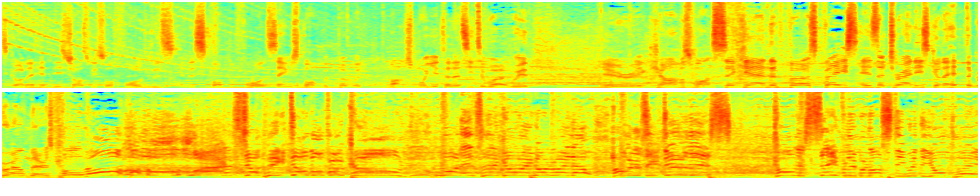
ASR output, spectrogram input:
He's got to hit these shots. We saw Fallen in this, in this spot before, the same spot, but, but with much more utility to work with. Here he comes once again. The first base is a trend. He's going to hit the ground there as Cole. Oh, what? A jumping double from Cole! What is going on right now? How does he do this? Cole is saving Luminosity with the all play.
